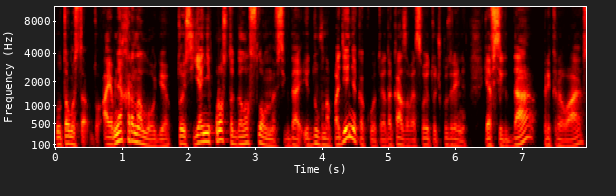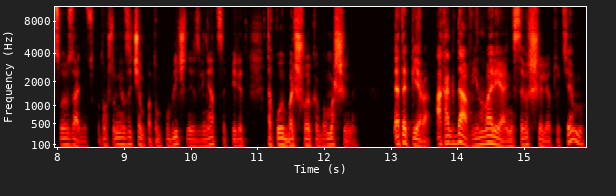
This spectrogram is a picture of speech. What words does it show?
Ну, потому что, а у меня хронология. То есть я не просто голословно всегда иду в нападение какое-то, я доказывая свою точку зрения. Я всегда прикрываю свою задницу, потому что мне зачем потом публично извиняться перед такой большой как бы машиной. Это первое. А когда в январе они совершили эту тему,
